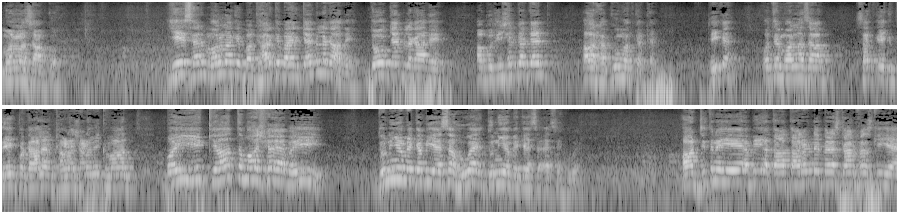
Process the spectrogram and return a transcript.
मौलाना साहब को। ये सर मौलाना के घर के बाहर कैंप लगा दें। दो कैंप लगा दें। अपोजिशन का कैंप और हुकूमत का कैंप। ठीक है? उसे मौलाना साहब सब एक देख पका लें खाना शाना भी खवान। भाई, ये क्या तमाशा है भाई? दुनिया में कभी ऐसा हुआ है? दुनिया में कैसे ऐसे हुआ है? और जितने ये अभी अता तारण ने प्रेस कॉन्फ्रेंस की है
